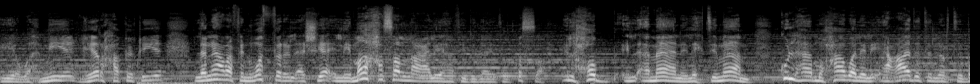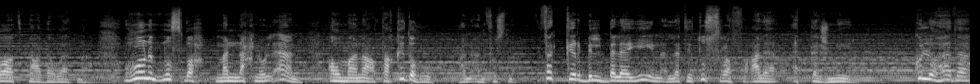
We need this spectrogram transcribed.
هي وهمية غير حقيقية لنعرف نوفر الأشياء اللي ما حصلنا عليها في بداية القصة. الحب، الأمان، الاهتمام كلها محاولة لإعادة الارتباط مع ذواتنا. وهون بنصبح من نحن الآن أو ما نعتقده عن أنفسنا. فكر بالبلايين التي تصرف على التجميل. كل هذا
